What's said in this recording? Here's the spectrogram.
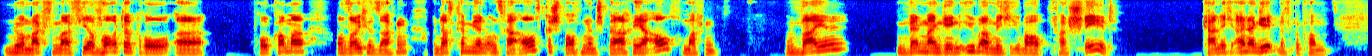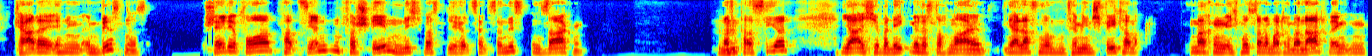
nur maximal vier Worte pro, äh, pro Komma und solche Sachen. Und das können wir in unserer ausgesprochenen Sprache ja auch machen. Weil, wenn mein Gegenüber mich überhaupt versteht, kann ich ein Ergebnis bekommen. Gerade im, im Business. Stell dir vor, Patienten verstehen nicht, was die Rezeptionisten sagen. Was mhm. passiert? Ja, ich überlege mir das nochmal. Ja, lassen wir uns einen Termin später machen. Ich muss da nochmal drüber nachdenken.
